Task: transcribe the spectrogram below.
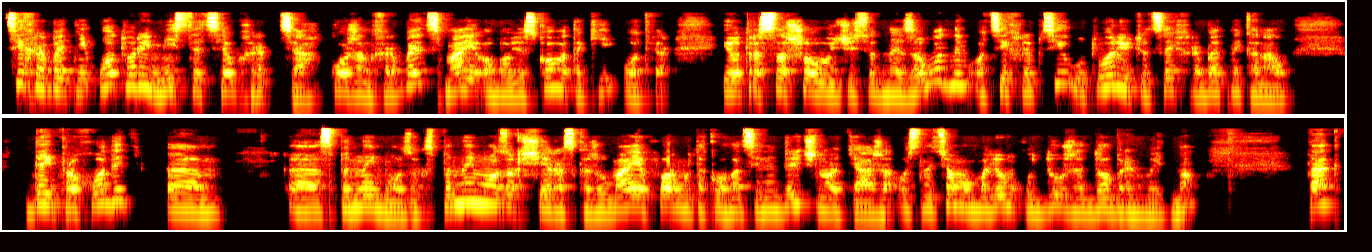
Ці хребетні отвори містяться в хребцях. Кожен хребець має обов'язково такий отвір. І от розташовуючись одне за одним, оці хребці утворюють оцей хребетний канал, де й проходить е, спинний мозок. Спинний мозок, ще раз кажу, має форму такого циліндричного тяжа. Ось на цьому малюнку дуже добре видно. Так,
